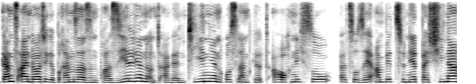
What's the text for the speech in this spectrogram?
Ganz eindeutige Bremser sind Brasilien und Argentinien. Russland gilt auch nicht so als so sehr ambitioniert. Bei China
